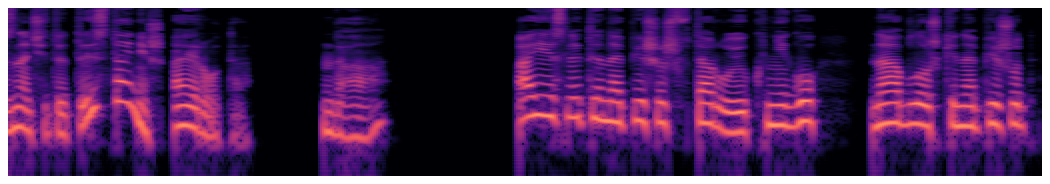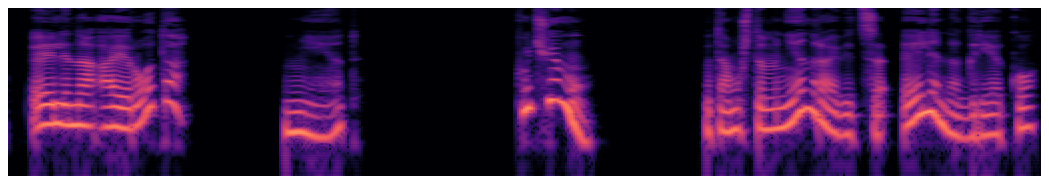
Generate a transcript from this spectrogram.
«Значит, и ты станешь Айрота?» «Да». «А если ты напишешь вторую книгу, на обложке напишут «Элина Айрота»?» «Нет». «Почему?» «Потому что мне нравится Элина Греко».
